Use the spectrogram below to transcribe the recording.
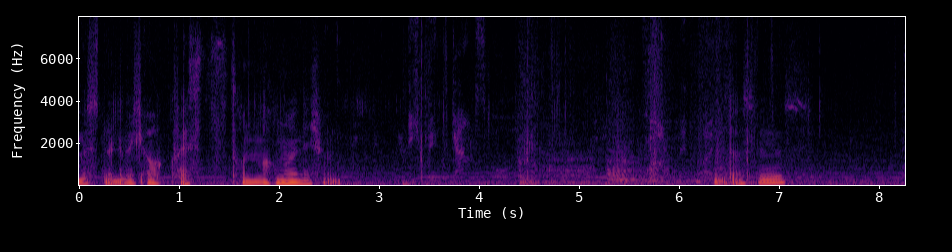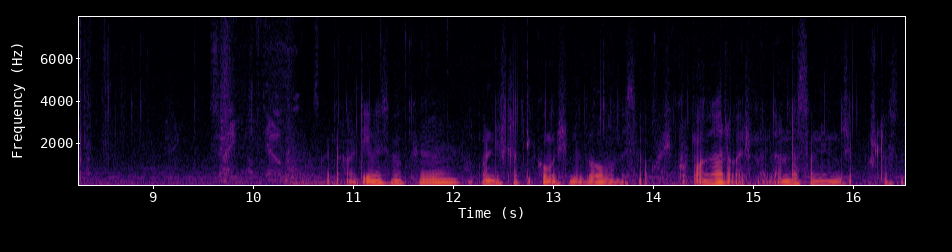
Wir müssten nämlich auch Quests drin machen, meine ich. Und das ist. die müssen wir killen. Und ich glaube, die komischen Würmer müssen wir auch. Ich guck mal gerade, weil ich meine, wir haben das von denen nicht abgeschlossen.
